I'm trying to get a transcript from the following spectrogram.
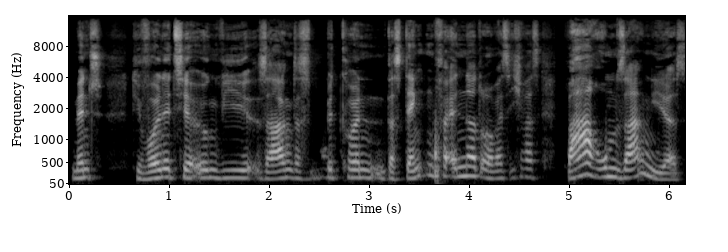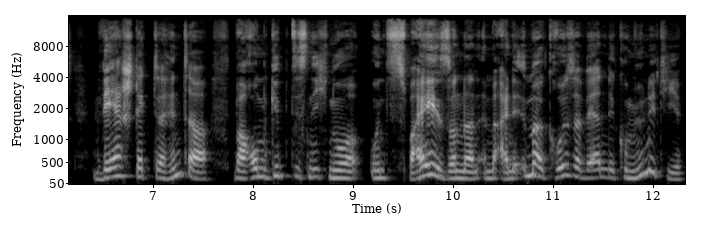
Mensch, die wollen jetzt hier irgendwie sagen, dass Bitcoin das Denken verändert oder weiß ich was. Warum sagen die das? Wer steckt dahinter? Warum gibt es nicht nur uns zwei, sondern eine immer größer werdende Community?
